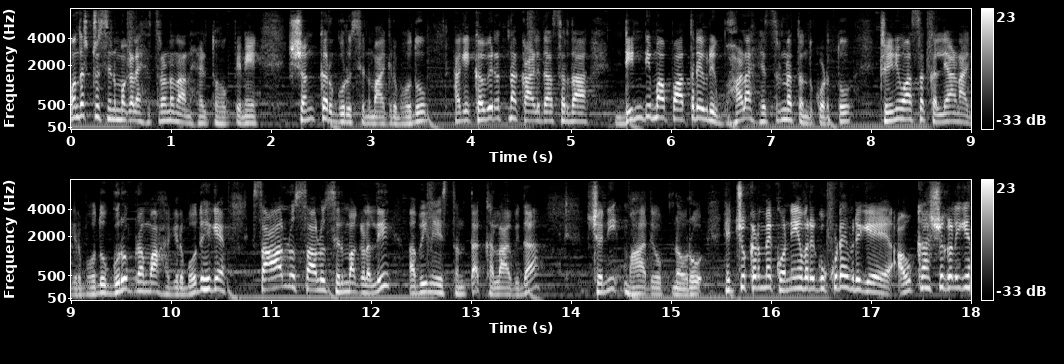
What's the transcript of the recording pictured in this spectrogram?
ಒಂದಷ್ಟು ಸಿನಿಮಾಗಳ ಹೆಸರನ್ನು ನಾನು ಹೇಳ್ತಾ ಹೋಗ್ತೀನಿ. ಶಂಕರ್ ಗುರು ಸಿನಿಮಾ ಆಗಿರಬಹುದು ಹಾಗೆ ಕವಿರತ್ನ ಕಾಳಿದಾಸರದ ಡಿಂಡಿಮಾ ಪಾತ್ರ ಇವರಿಗೆ ಬಹಳ ಹೆಸರನ್ನ ತಂದುಕೊಡ್ತು ಶ್ರೀನಿವಾಸ ಕಲ್ಯಾಣ ಆಗಿರಬಹುದು ಗುರುಬ್ರಹ್ಮ ಆಗಿರಬಹುದು ಹೀಗೆ ಸಾಲು ಸಾಲು ಸಿನಿಮಾಗಳಲ್ಲಿ ಅಭಿನಯಿಸಿದಂತ ಕಲಾವಿದ. ಶನಿ ಮಹಾದೇವಪ್ಪನವರು. ಹೆಚ್ಚು ಕಡಿಮೆ ಕೊನೆಯವರೆಗೂ ಕೂಡ ಇವರಿಗೆ ಅವಕಾಶಗಳಿಗೆ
